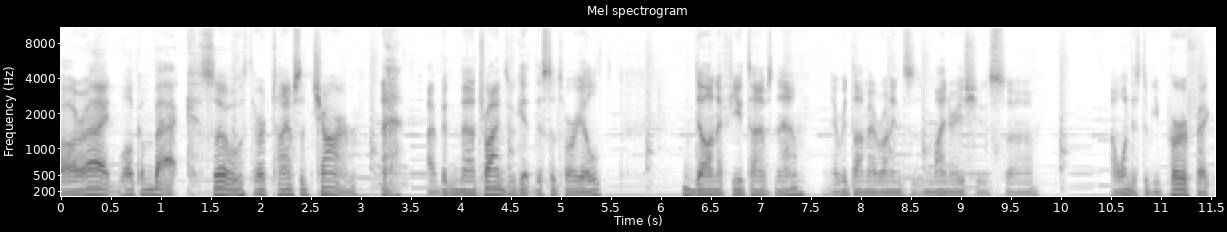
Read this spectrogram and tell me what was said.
All right, welcome back. So, third time's the charm. I've been uh, trying to get this tutorial done a few times now. And every time I run into some minor issues, uh, I want this to be perfect.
